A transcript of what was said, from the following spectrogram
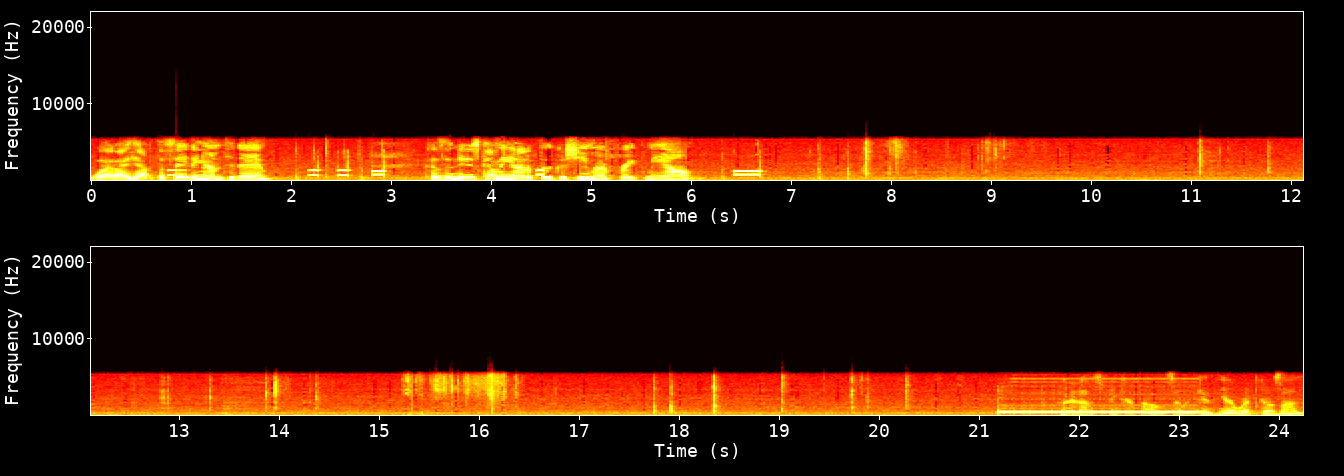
what I have to say to him today. Because the news coming out of Fukushima freaked me out. Put it on speakerphone so we can hear what goes on.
